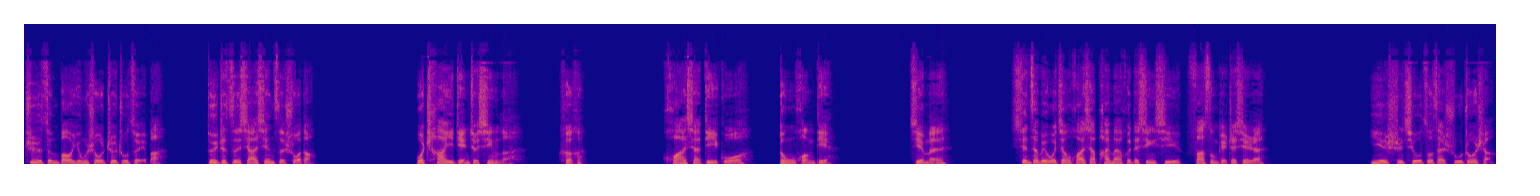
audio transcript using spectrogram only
至尊宝用手遮住嘴巴，对着紫霞仙子说道：“我差一点就信了，呵呵。”华夏帝国东皇殿，界门，现在为我将华夏拍卖会的信息发送给这些人。叶时秋坐在书桌上，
